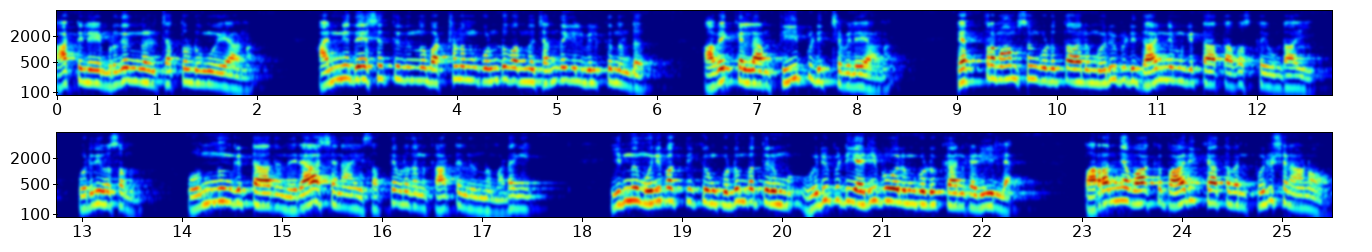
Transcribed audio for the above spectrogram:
കാട്ടിലെ മൃഗങ്ങൾ ചത്തൊടുങ്ങുകയാണ്. അന്യദേശത്തിൽ നിന്ന് ഭക്ഷണം കൊണ്ടുവന്ന് ചന്തയിൽ വിൽക്കുന്നുണ്ട്. അവയ്ക്കെല്ലാം തീപിടിച്ച വിലയാണ്. എത്ര മാംസം കൊടുത്താലും ഒരു പിടി ധാന്യം കിട്ടാത്ത അവസ്ഥയുണ്ടായി. ഒരു ദിവസം ഒന്നും കിട്ടാതെ നിരാശനായി സത്യവ്രതൻ കാട്ടിൽ നിന്ന് മടങ്ങി. ഇന്ന് മുനിഭക്തിക്കും കുടുംബത്തിനും ഒരു പിടി അരി പോലും കൊടുക്കാൻ കഴിയില്ല. പറഞ്ഞ വാക്ക് പാലിക്കാത്തവൻ പുരുഷനാണോ?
